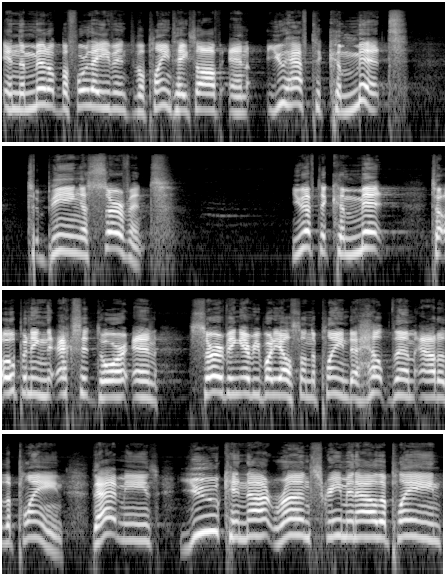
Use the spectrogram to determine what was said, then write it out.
in the middle, before they even, the plane takes off, and you have to commit to being a servant. You have to commit to opening the exit door and serving everybody else on the plane to help them out of the plane. That means you cannot run screaming out of the plane,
